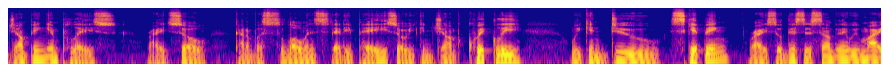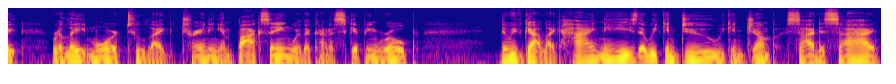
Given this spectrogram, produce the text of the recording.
jumping in place, right? So kind of a slow and steady pace, or you can jump quickly We can do skipping, right? So this is something that we might relate more to like training in boxing where they're kind of skipping rope. Then we've got like high knees that we can do. We can jump side to side.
